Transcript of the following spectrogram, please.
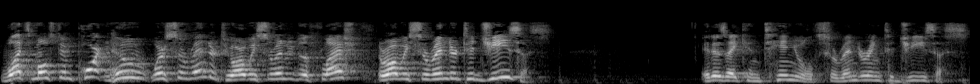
what's most important, who we're surrendered to. Are we surrendered to the flesh or are we surrendered to Jesus? It is a continual surrendering to Jesus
